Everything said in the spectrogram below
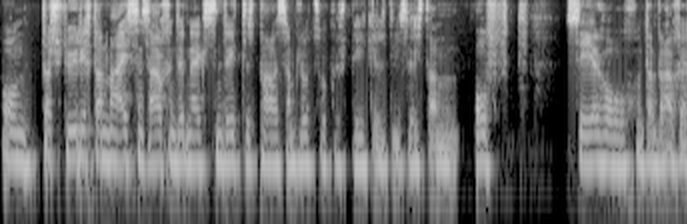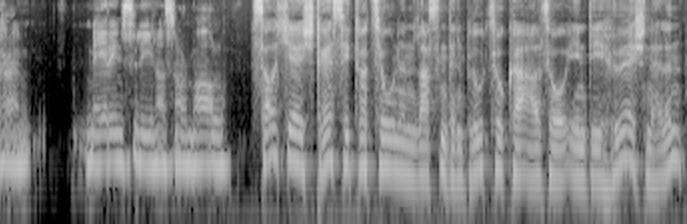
Und das spüre ich dann meistens auch in der nächsten Drittelspause am Blutzuckerspiegel. Dieser ist dann oft sehr hoch und dann brauche ich ein, mehr Insulin als normal. Solche Stresssituationen lassen den Blutzucker also in die Höhe schnellen,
